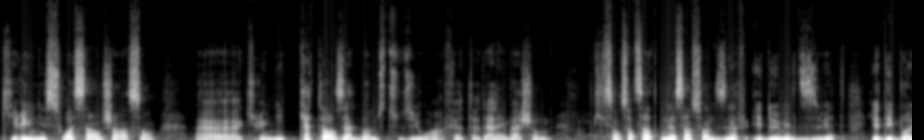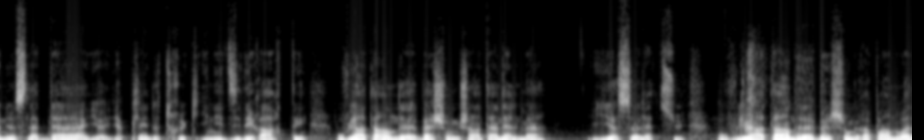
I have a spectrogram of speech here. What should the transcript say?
qui réunit 60 chansons, euh, qui réunit 14 albums studio, en fait, d'Alain Bachung qui sont sortis entre 1979 et 2018. Il y a des bonus là-dedans, il y a, il y a plein de trucs inédits, des raretés. Vous voulez entendre Bachung chanter en allemand? Il y a ça là-dessus. Vous voulez entendre Bachung What,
